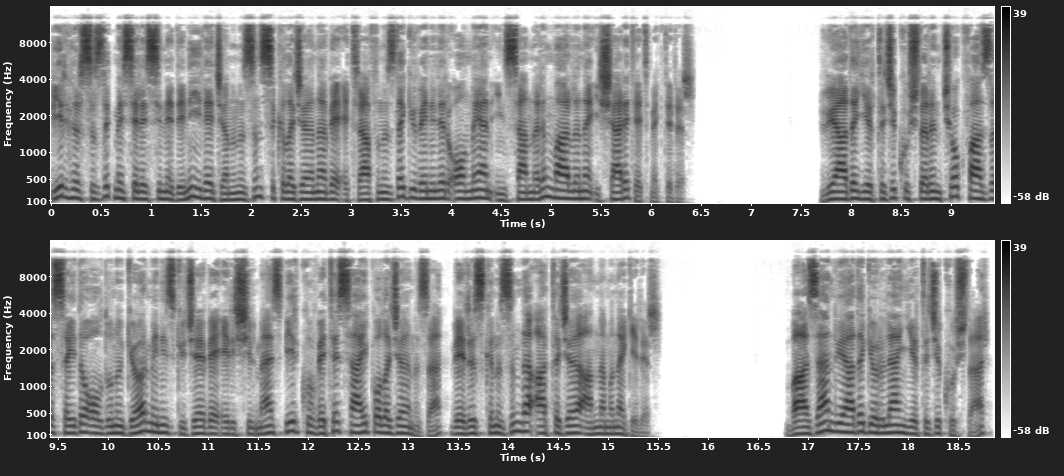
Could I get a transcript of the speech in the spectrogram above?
bir hırsızlık meselesi nedeniyle canınızın sıkılacağına ve etrafınızda güvenilir olmayan insanların varlığına işaret etmektedir. Rüyada yırtıcı kuşların çok fazla sayıda olduğunu görmeniz güce ve erişilmez bir kuvvete sahip olacağınıza ve rızkınızın da artacağı anlamına gelir. Bazen rüyada görülen yırtıcı kuşlar,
